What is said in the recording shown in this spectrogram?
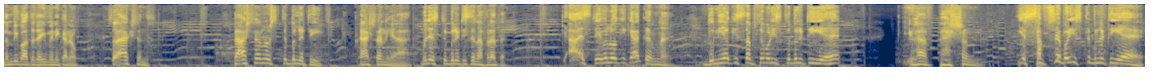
लंबी बात हो जाएगी मैं नहीं कर रहा हूँ। सो एक्शन पैशन और स्टेबिलिटी पैशन यार मुझे स्टेबिलिटी से नफरत है। क्या स्टेबल होके क्या करना है? दुनिया की सबसे बड़ी स्टेबिलिटी ये है यू हैव पैशन ये सबसे बड़ी स्टेबिलिटी है।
